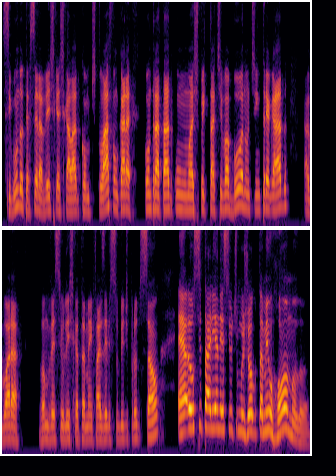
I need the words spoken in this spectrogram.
segunda ou terceira vez que é escalado como titular. Foi um cara contratado com uma expectativa boa, não tinha entregado. Agora vamos ver se o Lisca também faz ele subir de produção. É, eu citaria nesse último jogo também o Rômulo.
